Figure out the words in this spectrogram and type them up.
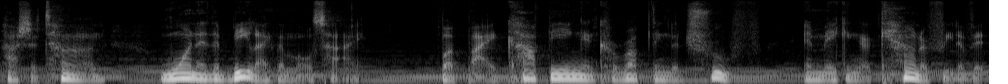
Hashatan, wanted to be like the Most High, but by copying and corrupting the truth and making a counterfeit of it,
